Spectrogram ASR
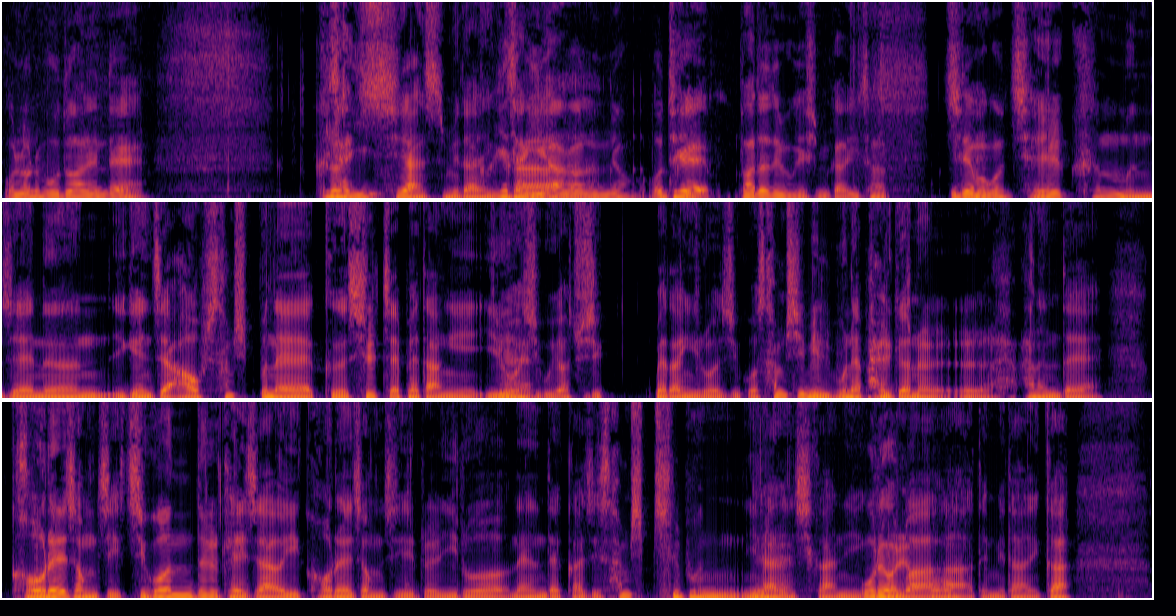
언론을 보도하는데 잘 이- 그렇지 않습니다. 그게 잘 그러니까 이해가 안 가거든요. 어떻게 받아들이고 계십니까? 이 사, 이 대목은? 제일 큰 문제는 이게 이제 9시 30분에 그 실제 배당이 이루어지고요. 주식 배당이 이루어지고 31분에 발견을 하는데 거래 정지, 직원들 계좌의 거래 정지를 이루어내는 데까지 37분이라는 네. 시간이 오래 됩니다. 그러니까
